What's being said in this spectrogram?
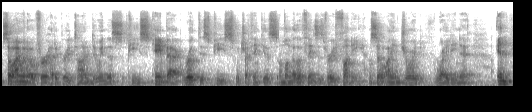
So I went over, had a great time doing this piece, came back, wrote this piece, which I think is, among other things, is very funny. So I enjoyed writing it. And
